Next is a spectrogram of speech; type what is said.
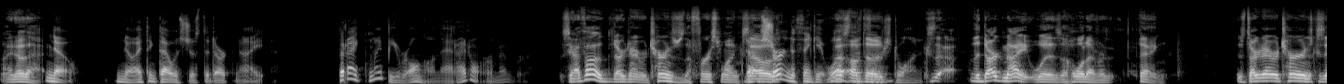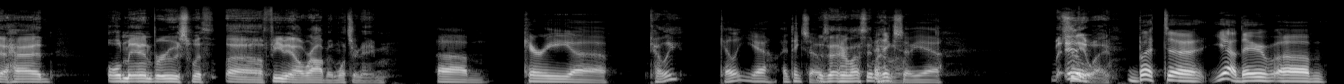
I know that. No, no, I think that was just the Dark Knight, but I might be wrong on that. I don't remember. See, I thought Dark Knight Returns was the first one because I'm was, starting to think it was of the the- first one. 'cause, uh, the Dark Knight was a whole other thing. It was Dark Knight Returns because it had old man Bruce with uh female Robin. What's her name? Um, Carrie uh, Kelly? Kelly, yeah, I think so. Is that her last name? I think so, yeah. But So- anyway, But uh, yeah, there um,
